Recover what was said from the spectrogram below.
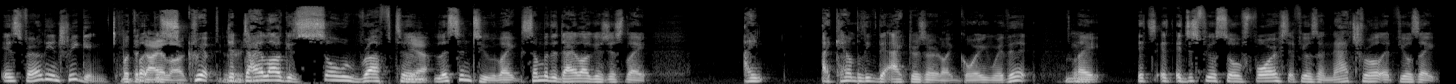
is fairly intriguing, But the dialogue script, the dialogue is so rough to Yeah. listen to. Like some of the dialogue is just like, I, I can't believe the actors are like going with it. Mm. Like it's it, it just feels so forced. It feels unnatural. It feels like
